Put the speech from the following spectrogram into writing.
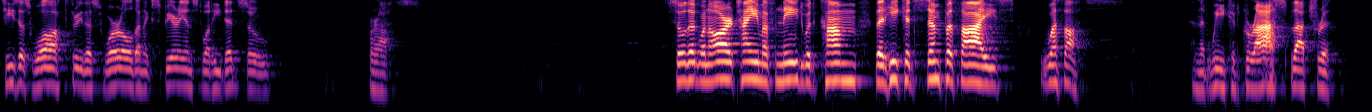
Jesus walked through this world and experienced what he did so for us. So that when our time of need would come that he could sympathize with us and that we could grasp that truth.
